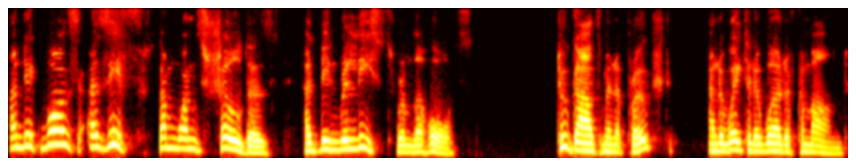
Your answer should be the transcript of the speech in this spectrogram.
and it was as if someone's shoulders had been released from the horse. Two guardsmen approached and awaited a word of command.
